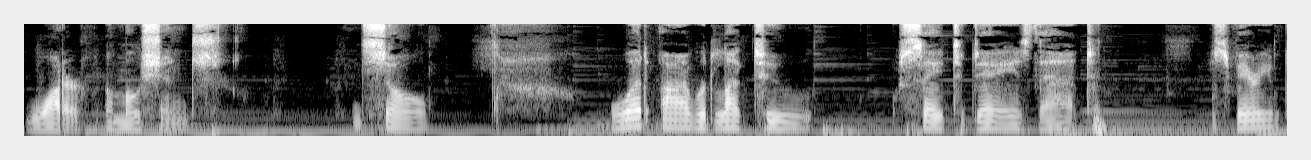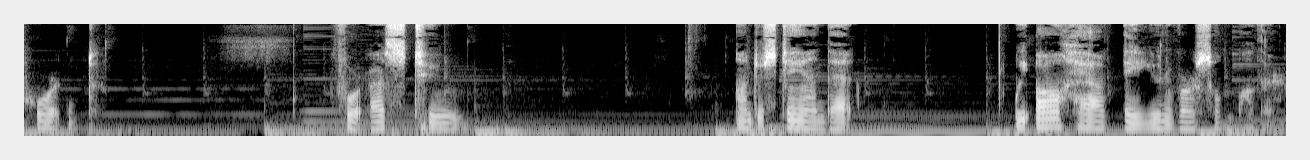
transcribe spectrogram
water, emotions. And so, what I would like to say today is that it's very important for us to understand that we all have a universal mother.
